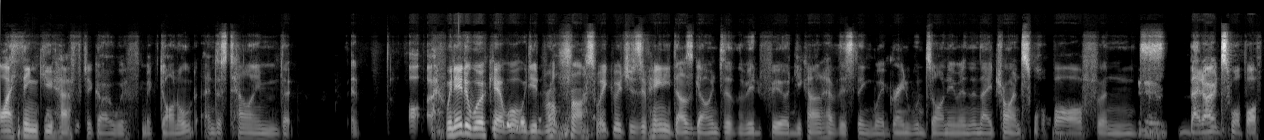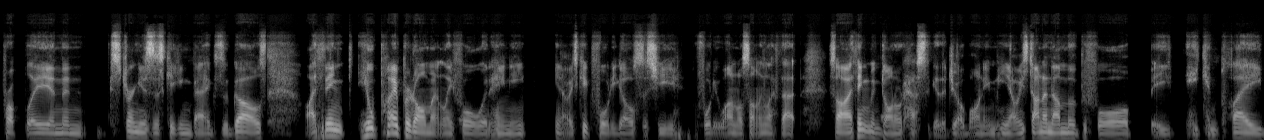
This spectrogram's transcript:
I think you have to go with McDonald and just tell him that we need to work out what we did wrong last week, which is if Heeney does go into the midfield, you can't have this thing where Greenwood's on him and then they try and swap off and they don't swap off properly and then Stringer's just kicking bags of goals. I think he'll play predominantly forward, Heeney. You know, he's kicked 40 goals this year, 41 or something like that. So I think McDonald has to get the job on him. You know, he's done a number before. He, he can play,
